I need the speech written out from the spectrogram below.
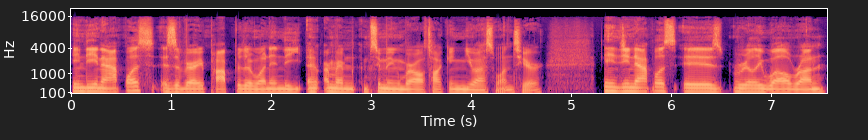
Indianapolis is a very popular one in the. I mean, I'm assuming we're all talking U.S. ones here. Indianapolis is really well run.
